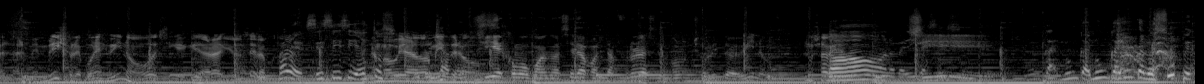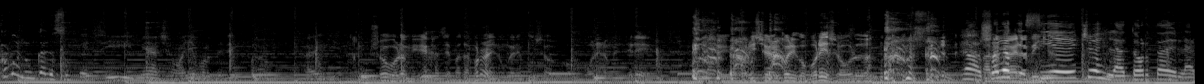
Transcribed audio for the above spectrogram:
Al, al membrillo le pones vino. Vos decís que queda. Ahora que no sé la puta. Vale, sí, sí, sí, esto No me es- voy a ir a dormir, escúchame. pero- Sí, es como cuando haces la pasta frola se le pone un chorrito de vino. No sabía. No, no me digas eso. Sí. Nunca, nunca nunca, nunca, lo supe. ¿Cómo nunca lo supe? Sí, mira, llamaría por teléfono. Ahí. Yo, boludo, mi vieja hace patafrola y nunca le puso por no me enteré. Por eso, por soy alcohólico por eso, boludo. No, yo lo que sí he hecho es la torta de la,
